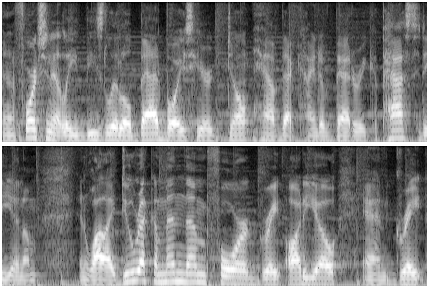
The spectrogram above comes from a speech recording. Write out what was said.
And unfortunately, these little bad boys here don't have that kind of battery capacity in them. And while I do recommend them for great audio and great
